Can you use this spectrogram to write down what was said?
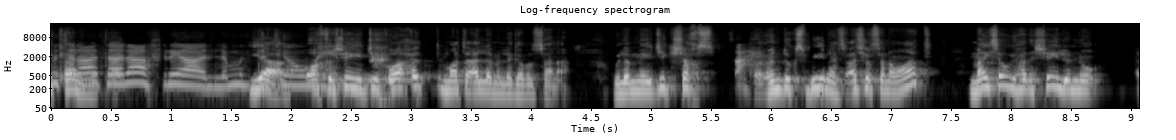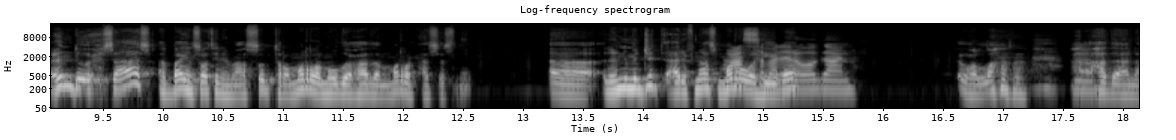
كان بثلاثة آلاف ريال لمدة يومين وآخر شيء يجيك واحد ما تعلم إلا قبل سنة، ولما يجيك شخص صح عنده experience 10 سنوات ما يسوي هذا الشيء لأنه عنده إحساس باين صوتي اني معصب ترى مرة الموضوع هذا مرة محسسني آه لاني من جد أعرف ناس مرة معصب على رهيبة روقان والله هذا أنا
